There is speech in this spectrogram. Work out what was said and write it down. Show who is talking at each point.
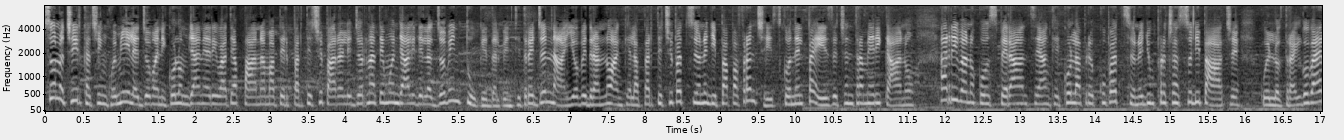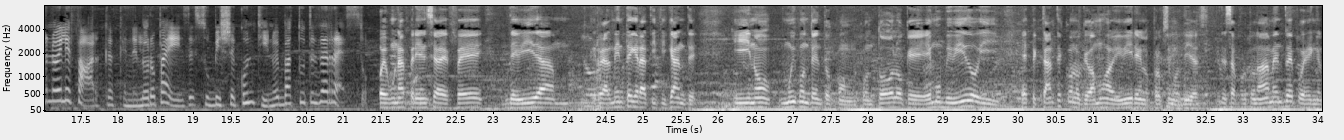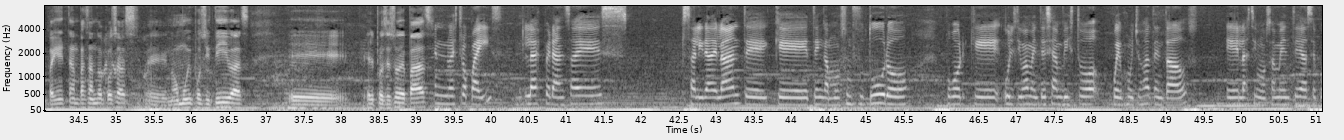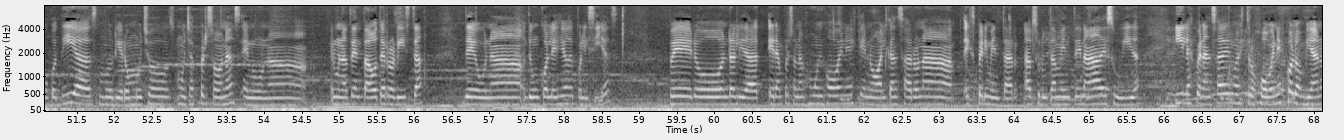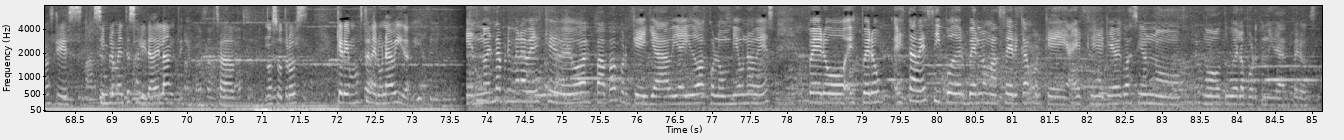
Speaker 1: Sono circa 5.000 i giovani colombiani arrivati a Panama per partecipare alle giornate mondiali della gioventù che dal 23 gennaio vedranno anche la partecipazione di Papa Francesco nel paese centroamericano. Arrivano con speranze e anche con la preoccupazione di un processo di pace, quello tra il governo e le FARC, che nel loro paese subisce continue battute d'arresto.
Speaker 2: È un'esperienza di fe, di vita realmente gratificante y no, muy contentos con, con todo lo que hemos vivido y expectantes con lo que vamos a vivir en los próximos días. Desafortunadamente, pues en el país están pasando cosas eh, no muy positivas. Eh, el proceso de paz.
Speaker 3: En nuestro país, la esperanza es salir adelante, que tengamos un futuro, porque últimamente se han visto pues muchos atentados. Eh, lastimosamente, hace pocos días murieron muchos, muchas personas en, una, en un atentado terrorista de, una, de un colegio de policías pero en realidad eran personas muy jóvenes que no alcanzaron a experimentar absolutamente nada de su vida y la esperanza de nuestros jóvenes colombianos es simplemente salir adelante. O sea, nosotros queremos tener una vida.
Speaker 4: Eh, no es la primera vez que veo al Papa porque ya había ido a Colombia una vez, pero espero esta vez sí poder verlo más cerca porque en aquella ocasión no, no tuve la oportunidad, pero sí.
